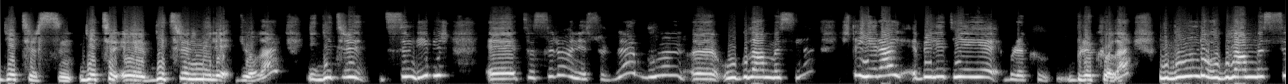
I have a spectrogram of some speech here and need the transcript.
getirsin getir, e, getirilmeli diyorlar. E, getirilsin diye bir e, tasarı öne sürdüler. Bunun e, uygulanmasını işte yerel belediyeye bırakı, bırakıyorlar. Yani bunun da uygulanması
